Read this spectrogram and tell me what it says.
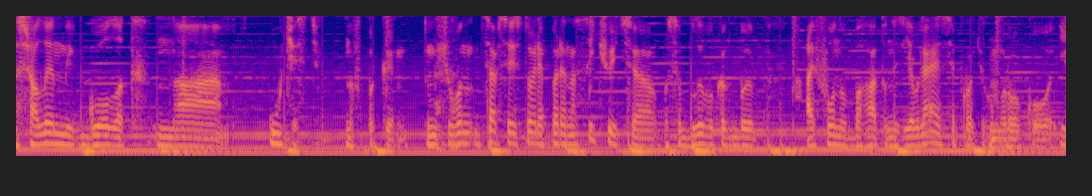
шалений голод на участь навпаки, тому що вон ця вся історія перенасичується, особливо якби айфонів багато не з'являється протягом року, і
